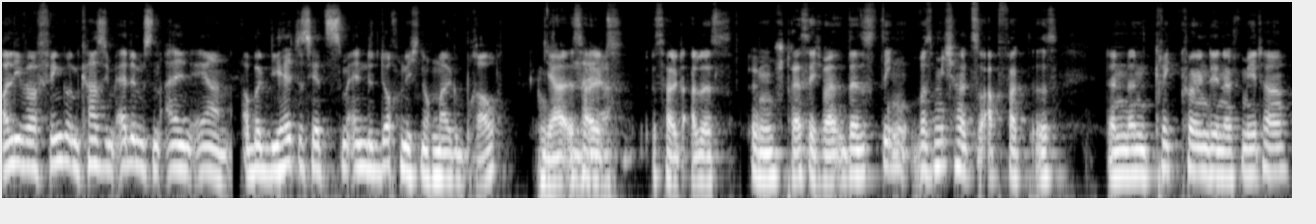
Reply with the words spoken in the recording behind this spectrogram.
Oliver Fink und Kasim Adams in allen Ehren. Aber die hätte es jetzt zum Ende doch nicht nochmal gebraucht. Ja, ist Naja. halt, ist halt alles ähm, stressig, weil das Ding, was mich halt so abfuckt ist, dann, dann kriegt Köln den Elfmeter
